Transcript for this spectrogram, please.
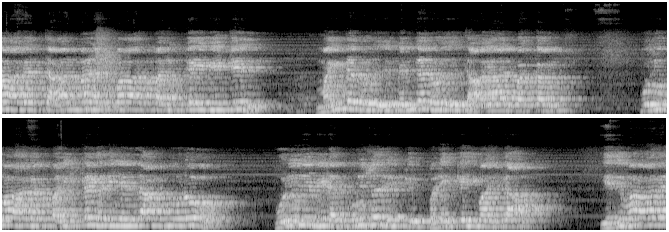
மெதுவாகத்தான் வளர்ப்பார் படுக்கை வீட்டில். மைந்தரோடு பெண்களோடு தாயார் பக்கம். பொதுவாக படுக்கைகளில் எல்லாம் கூடும். பொழுது விட புருஷருக்கு படுக்கை வாய்க்கா? எதுவாக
